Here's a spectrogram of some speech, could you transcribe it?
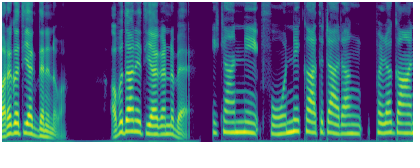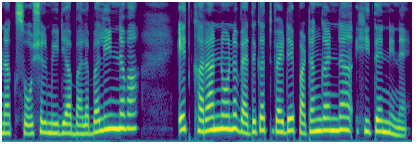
බරගතියක් දැනෙනවා. අවධානය තියාගන්න බෑ. ඒ කියන්නේ ෆෝන් එක අතට අරන් පළ ගානක් සෝෂල් මීඩියා බලබල ඉන්නවා. ඒත් කරන්න ඕන වැදගත් වැඩේ පටන් ගන්න හිතෙන්නේ නැහැ.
